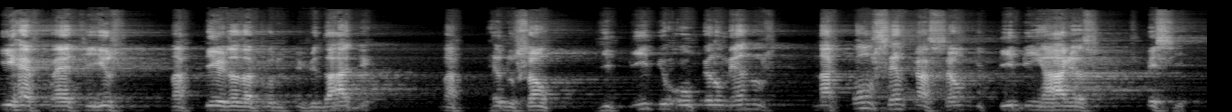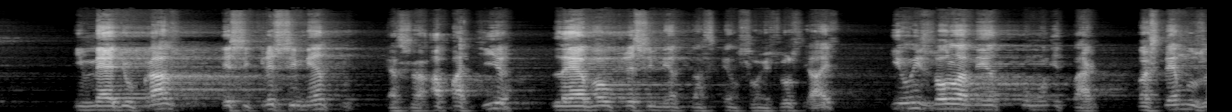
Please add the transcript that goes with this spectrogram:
e reflete isso na perda da produtividade, na redução de PIB ou pelo menos na concentração de PIB em áreas específicas. Em médio prazo, esse crescimento, essa apatia, leva ao crescimento das tensões sociais e o isolamento comunitário. Nós temos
